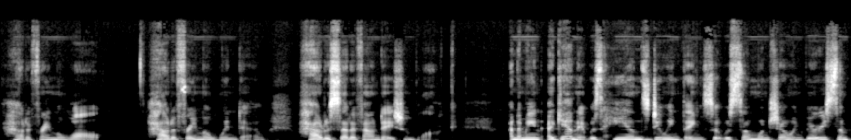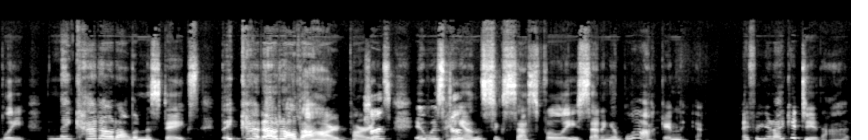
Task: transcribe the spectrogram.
how to frame a wall, how to frame a window, how to set a foundation block. And I mean, again, it was hands doing things. So it was someone showing very simply, and they cut out all the mistakes. They cut out all the hard parts. Sure. It was Sure. hands successfully setting a block. And I figured I could do that.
